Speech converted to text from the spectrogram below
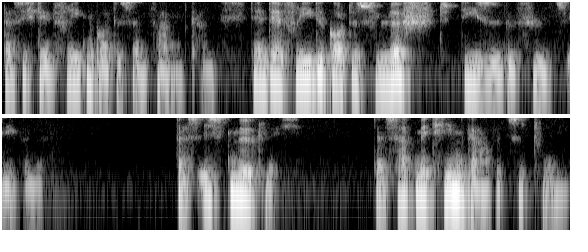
dass ich den Frieden Gottes empfangen kann. Denn der Friede Gottes löscht diese Gefühlsebene. Das ist möglich. Das hat mit Hingabe zu tun.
